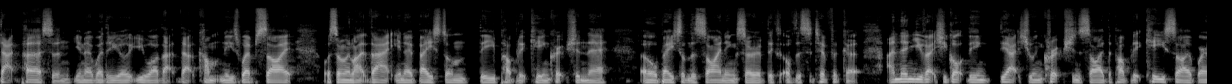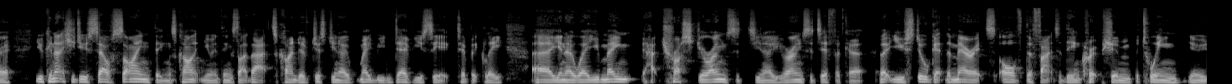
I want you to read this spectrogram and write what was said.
that person, you know, whether you're, you are that, that company's website or something like that, you know, based on the public key encryption there or based on the signing, sorry, of the, of the certificate. And then you've actually got the, the actual encryption side, the public key side, where you can actually do self sign things, can't you? And things like that. It's kind of just, you know, maybe in dev, you see it typically, uh, you know, where you may trust your own, you know, your own certificate, but you still get the merits of the fact of the encryption between, you know,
